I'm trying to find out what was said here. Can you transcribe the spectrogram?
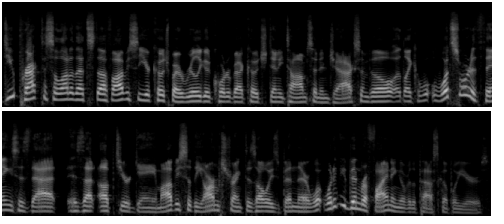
do you practice a lot of that stuff? Obviously, you're coached by a really good quarterback coach, Denny Thompson in Jacksonville. Uh, like, wh- what sort of things has that has that upped your game? Obviously, the arm strength has always been there. What what have you been refining over the past couple of years?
